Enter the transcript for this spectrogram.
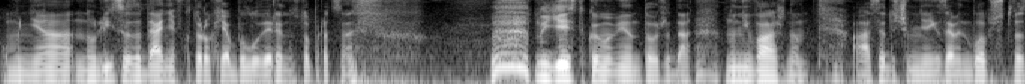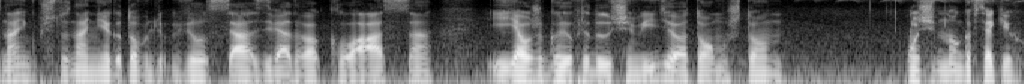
у меня нули за задания, в которых я был уверен на 100%. Ну, есть такой момент тоже, да. Ну, неважно. А следующий у меня экзамен был общество знания. К обществу знания я готовился с 9 класса. И я уже говорил в предыдущем видео о том, что очень много всяких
